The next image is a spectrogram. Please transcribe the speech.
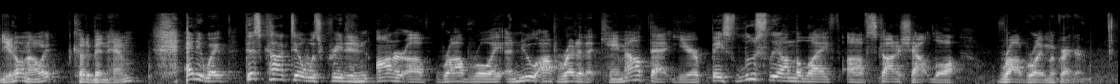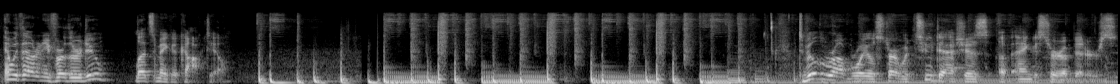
You don't know it. Could have been him. Anyway, this cocktail was created in honor of Rob Roy, a new operetta that came out that year based loosely on the life of Scottish outlaw Rob Roy MacGregor. And without any further ado, let's make a cocktail. To build the Rob Roy, you'll start with two dashes of Angostura bitters.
